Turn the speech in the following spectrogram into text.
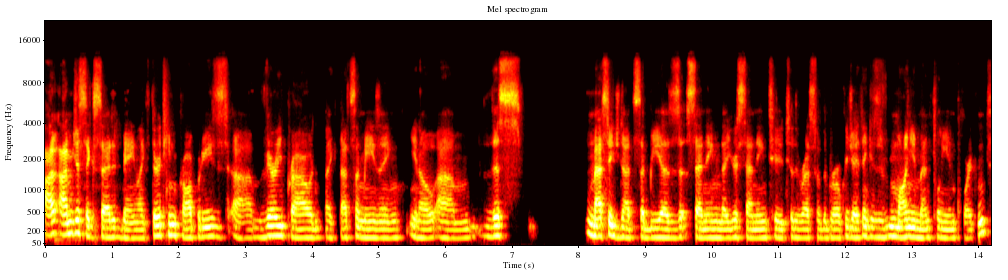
I, am just excited, Bain. Like 13 properties, um, very proud. Like that's amazing. You know, um, this message that Sabiha's sending, that you're sending to to the rest of the brokerage, I think is monumentally important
